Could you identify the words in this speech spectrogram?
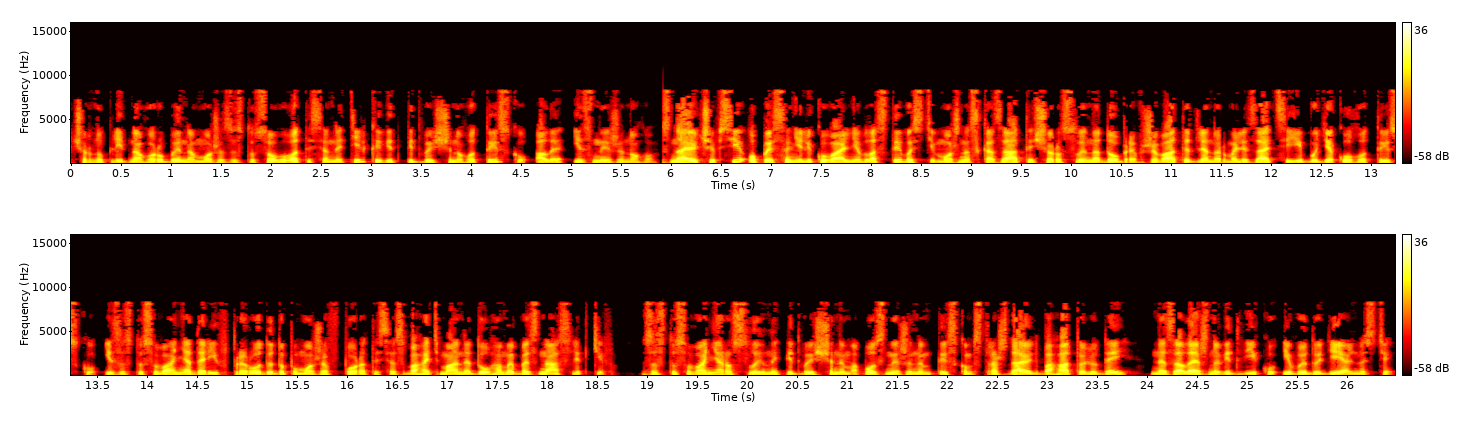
чорноплідна горобина може застосовуватися не тільки від підвищеного тиску, але і зниженого. Знаючи всі описані лікувальні властивості, можна сказати, що рослина добре вживати для нормалізації будь-якого тиску, і застосування дарів природи допоможе впоратися з багатьма недугами без наслідків. Застосування рослини підвищеним або зниженим тиском страждають багато людей незалежно від віку і виду діяльності.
